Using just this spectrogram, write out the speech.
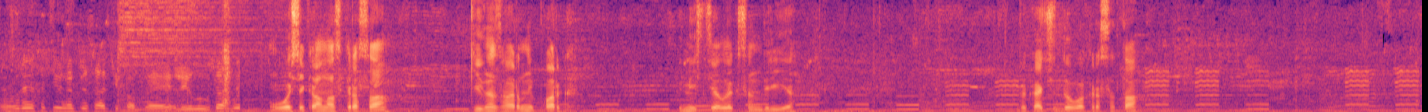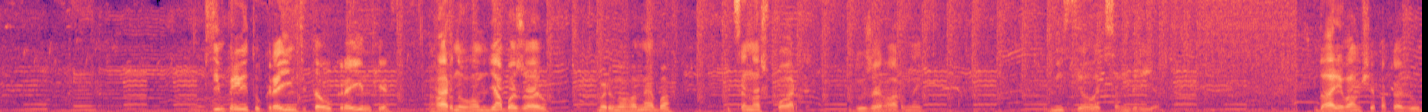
Я говорю, я хотів написати, типа, Лілу, Ось яка у нас краса. Який у нас гарний парк в місті Олександрія. Така чудова красота. Всім привіт, українці та українки. Гарного вам дня бажаю, мирного неба. І це наш парк. Дуже гарний. В місті Олександрія. Далі вам ще покажу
